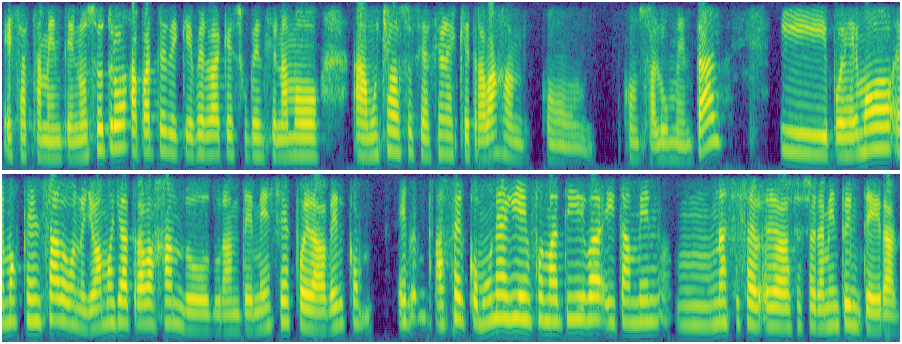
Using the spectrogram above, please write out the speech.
Exactamente. Nosotros, aparte de que es verdad que subvencionamos a muchas asociaciones que trabajan con, con salud mental, y pues hemos hemos pensado bueno llevamos ya trabajando durante meses pues a eh, hacer como una guía informativa y también mm, un asesoramiento integral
